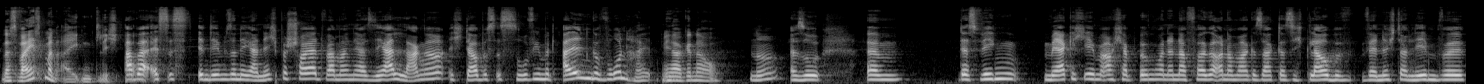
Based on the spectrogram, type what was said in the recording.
Das weiß man eigentlich. auch. Aber es ist in dem Sinne ja nicht bescheuert, weil man ja sehr lange, ich glaube, es ist so wie mit allen Gewohnheiten. ja, genau. Ne? Also ähm, deswegen merke ich eben auch, ich habe irgendwann in der Folge auch nochmal gesagt, dass ich glaube, wer nüchtern leben will,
